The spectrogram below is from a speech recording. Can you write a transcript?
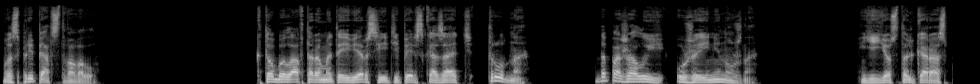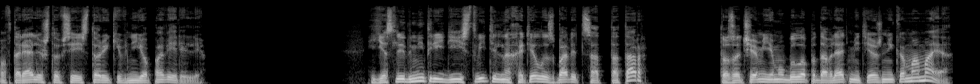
воспрепятствовал. Кто был автором этой версии, теперь сказать трудно. Да, пожалуй, уже и не нужно. Ее столько раз повторяли, что все историки в нее поверили. Если Дмитрий действительно хотел избавиться от татар, то зачем ему было подавлять мятежника Мамая?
